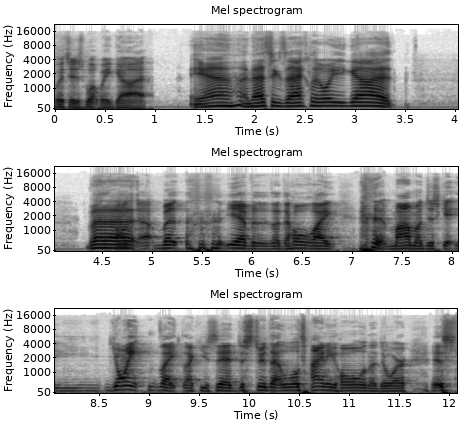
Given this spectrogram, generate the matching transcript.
which is what we got. Yeah, and that's exactly what you got. But uh, Uh, but yeah, but the, the whole like mama just get yoink like like you said just through that little tiny hole in the door is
